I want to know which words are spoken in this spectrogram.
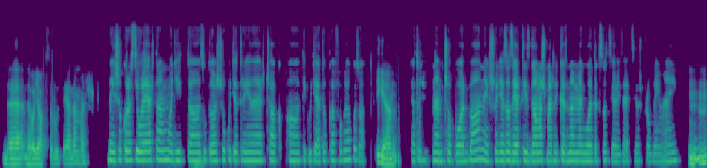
de, de hogy abszolút érdemes. De és akkor azt jól értem, hogy itt az utolsó kutyatréner csak a ti kutyátokkal foglalkozott? Igen. Tehát, hogy nem csoportban, és hogy ez azért izgalmas, mert hogy közben meg voltak szocializációs problémái. Uh-huh.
